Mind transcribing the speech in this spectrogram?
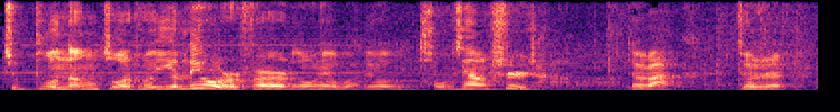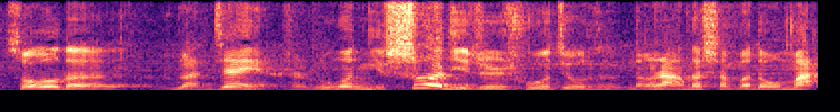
就不能做出一个六十分的东西，我就投向市场了，对吧？就是所有的软件也是，如果你设计之初就是能让它什么都卖，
